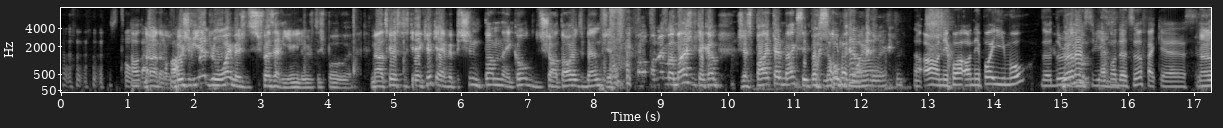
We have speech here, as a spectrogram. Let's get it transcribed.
sur ton Ah? Non, non, moi je riais de loin, mais je, dis- je faisais rien, là. Je sais, je suis pas. euh, Mais en tout cas, c'est quelqu'un qui avait piché une pomme dans les côtes du chanteur du band. puis j'ai- Pendant un moment, j'étais comme, j'espère tellement que c'est pas son Non, band. Un, on n'est pas, on n'est pas emo. De deux, Non, je me non. souviens pas de ça. Fait que euh, c'est Non, non,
